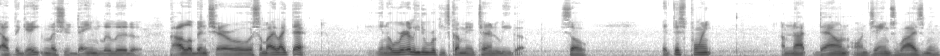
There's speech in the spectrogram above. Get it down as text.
out the gate unless you're Dame Lillard or Paolo Banchero or somebody like that. You know, rarely do rookies come in and tearing the league up. So, at this point, I'm not down on James Wiseman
